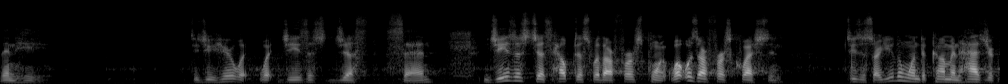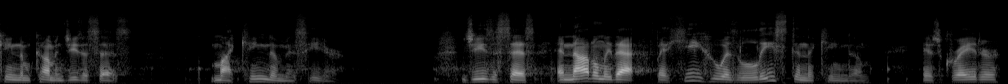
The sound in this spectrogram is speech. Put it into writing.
than he. Did you hear what, what Jesus just said? Jesus just helped us with our first point. What was our first question? Jesus, are you the one to come and has your kingdom come? And Jesus says, My kingdom is here. Jesus says, and not only that, but he who is least in the kingdom is greater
